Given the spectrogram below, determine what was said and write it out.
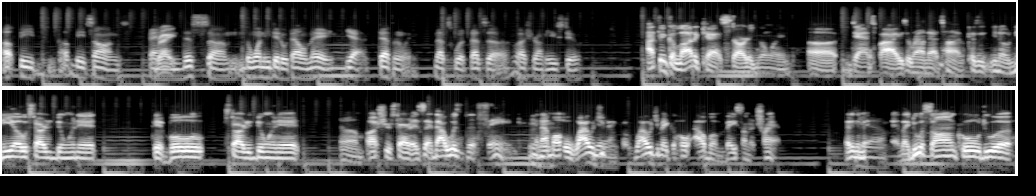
upbeat upbeat songs. And Right. this, um, the one he did with Ella Mai, yeah, definitely. That's what that's uh, Usher I'm used to. I think a lot of cats started going uh, dance vibes around that time because you know Ne-Yo started doing it, Pitbull started doing it, um, Usher started. It's like, that was the thing, and I'm all, why would you Yeah. make a, why would you make a whole album based on a trend? That doesn't Yeah. make sense. Like do a song, cool. Do a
